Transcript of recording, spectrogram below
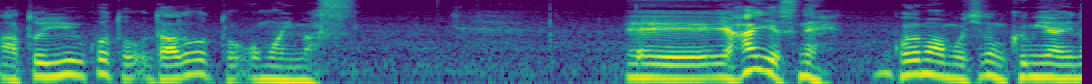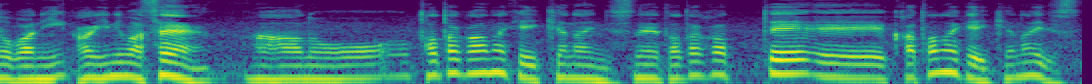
あということだろうと思います。えー、やはりですねこれはもちろん組合の場に限りません。あの戦わなきゃいけないんですね。戦って、えー、勝たなきゃいけないです。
